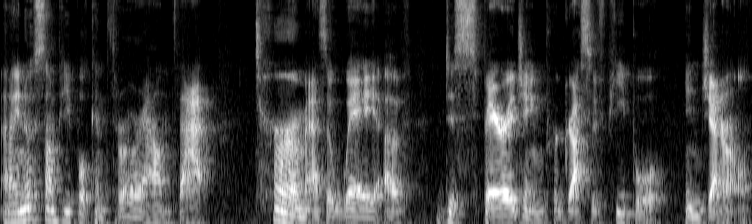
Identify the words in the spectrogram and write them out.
And I know some people can throw around that term as a way of disparaging progressive people in general.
